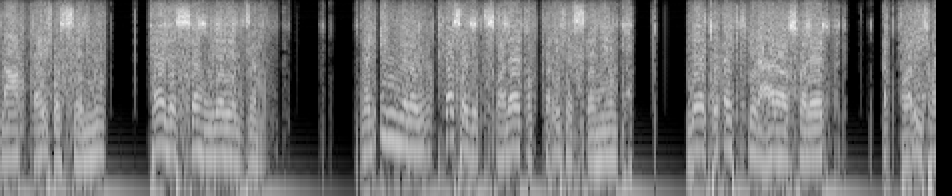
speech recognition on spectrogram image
مع الطائفة الثانية هذا السهو لا يلزمه. بل إن لو فسدت صلاة الطائفة الثانية لا تؤثر على صلاة الطائفة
